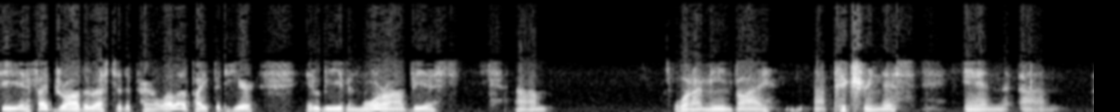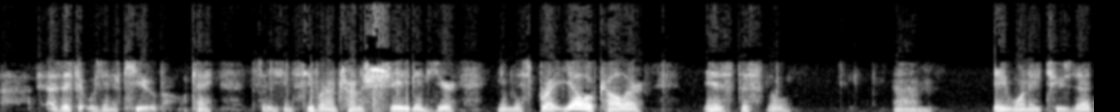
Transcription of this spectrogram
see. And if I draw the rest of the parallelepiped here, it'll be even more obvious um, what I mean by uh, picturing this in um, as if it was in a cube. Okay, so you can see what I'm trying to shade in here in this bright yellow color is this little um, A1, A2Z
